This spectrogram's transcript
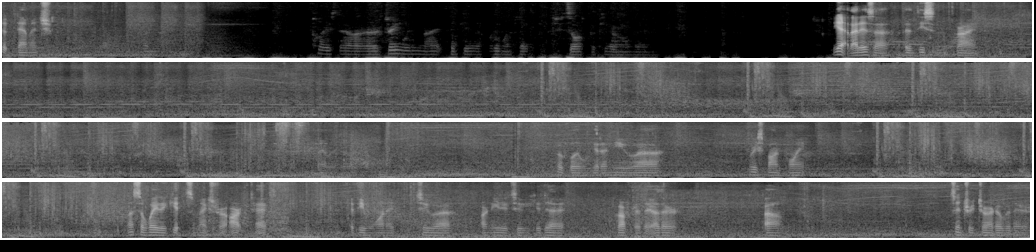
Took damage. Place there are three winning nights per tier, 41k souls per tier. Yeah, that is a, a decent grind. Respawn point. That's a way to get some extra arc tech. If you wanted to, uh, or needed to, you could uh, go after the other um, sentry turret over there.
